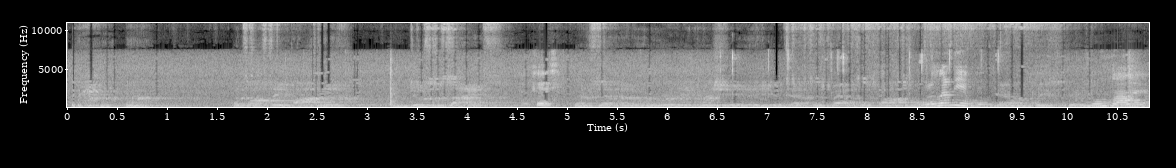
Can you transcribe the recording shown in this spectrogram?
Let's all stay positive and do some science. Okay. Buralar niye bu? Carolyn, please screen Bulaya,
